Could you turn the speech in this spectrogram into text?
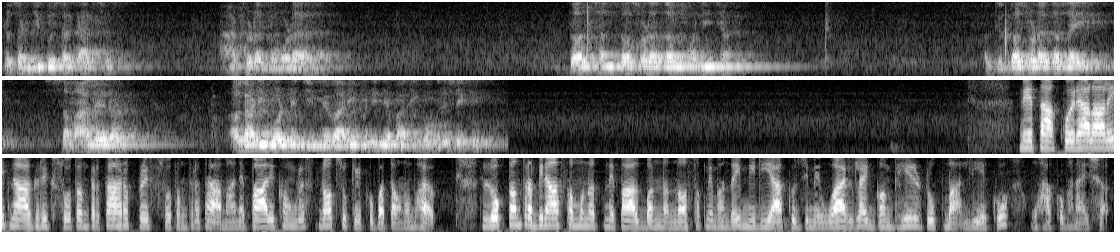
प्रचण्डजीको सरकार छ। आठवटा नौवटा दल छन् दसवटा दल भनिन्छ। त्यो दसवटा दललाई सम्हालेर अगाडि बढ्ने जिम्मेवारी पनि नेपाली कङ्ग्रेसैको हो। नेता कोइरालाले नागरिक स्वतन्त्रता र प्रेस स्वतन्त्रतामा नेपाली कंग्रेस नचुकेको बताउनुभयो। लोकतन्त्र बिना समुन्नत नेपाल बन्न नसक्ने भन्दै मिडियाको जिम्मेवारीलाई गम्भीर रूपमा लिएको उहाँको भनाइ छ।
